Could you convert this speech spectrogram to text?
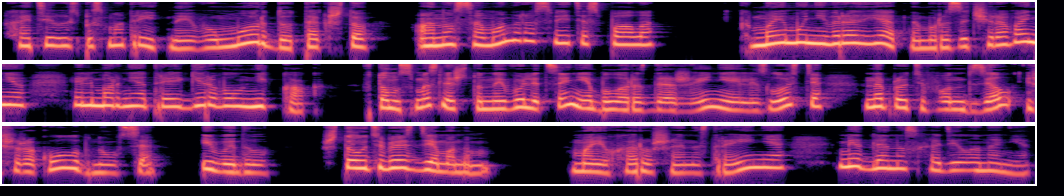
хотелось посмотреть на его морду, так что оно само на рассвете спало. К моему невероятному разочарованию Эльмар не отреагировал никак. В том смысле, что на его лице не было раздражения или злости, напротив, он взял и широко улыбнулся. И выдал. «Что у тебя с демоном?» Мое хорошее настроение медленно сходило на нет.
